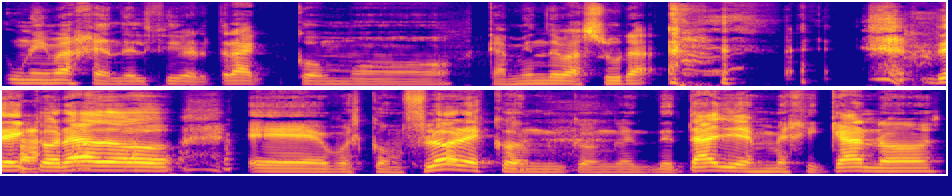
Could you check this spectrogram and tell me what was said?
una imagen del Cybertruck como camión de basura. decorado eh, pues con flores, con, con detalles mexicanos.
